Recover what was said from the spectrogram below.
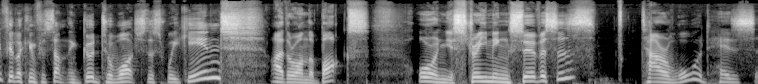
if you're looking for something good to watch this weekend, either on the box or on your streaming services. Tara Ward has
